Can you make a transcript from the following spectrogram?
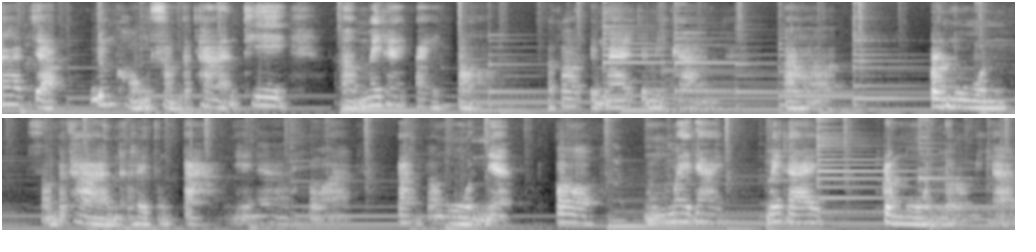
น่าจะเรื่องของสัมปทานที่ ไม่ได้ไปต่อ แล้วก็ถึงแม้จะมีการประมูลสัมปทานอะไรต่างๆเนี่ยนะคะแต่ว่าการประมูลเนี่ยก็ไม่ได้ไม่ได้ประมูลแล้วก็มีการ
